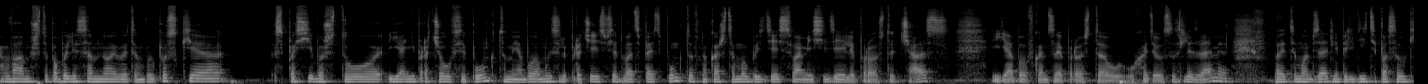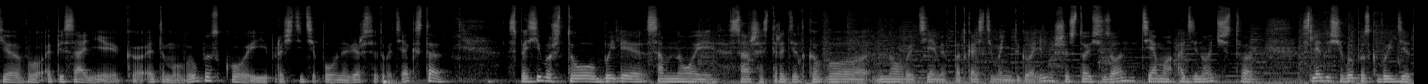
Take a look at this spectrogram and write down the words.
вам, что побыли со мной в этом выпуске. Спасибо, что я не прочел все пункты. У меня была мысль прочесть все 25 пунктов, но кажется, мы бы здесь с вами сидели просто час, и я бы в конце просто уходил со слезами. Поэтому обязательно перейдите по ссылке в описании к этому выпуску и прочтите полную версию этого текста. Спасибо, что были со мной, Саша Страдетка, в новой теме в подкасте «Мы не договорились». Шестой сезон, тема «Одиночество». Следующий выпуск выйдет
